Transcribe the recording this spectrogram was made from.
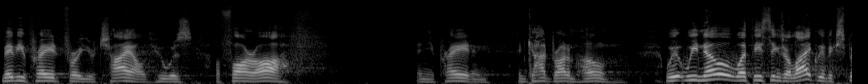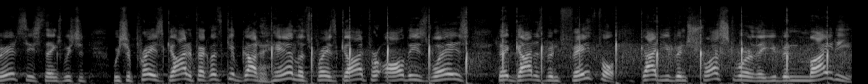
Maybe you prayed for your child who was afar off, and you prayed, and, and God brought him home. We, we know what these things are like. We've experienced these things. We should, we should praise God. In fact, let's give God a hand. Let's praise God for all these ways that God has been faithful. God, you've been trustworthy. You've been mighty.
